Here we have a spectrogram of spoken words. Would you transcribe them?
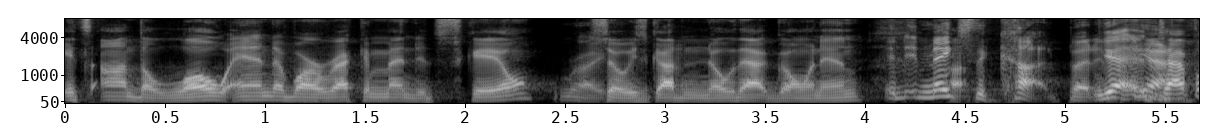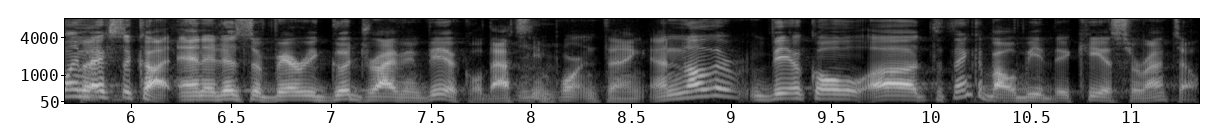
it's on the low end of our recommended scale. Right. So he's got to know that going in. It, it makes the cut, but Yeah, it definitely but- makes the cut, and it is a very good driving vehicle. That's Mm-hmm. the important thing. And another vehicle uh, to think about would be the Kia Sorento.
